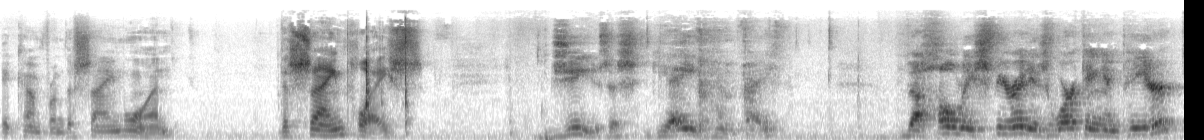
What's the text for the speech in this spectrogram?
It come from the same one, the same place. Jesus gave him faith. The Holy Spirit is working in Peter.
